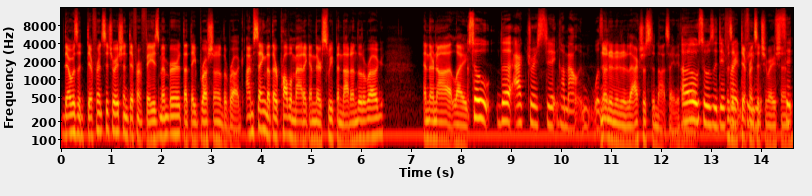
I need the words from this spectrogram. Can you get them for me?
there was a different situation, different FaZe member that they brushed under the rug. I'm saying that they're problematic and they're sweeping that under the rug, and they're not like. So the actress didn't come out and was No, like, no, no, no. The actress did not say anything. Oh, so it was a different, different fem- situation. si-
